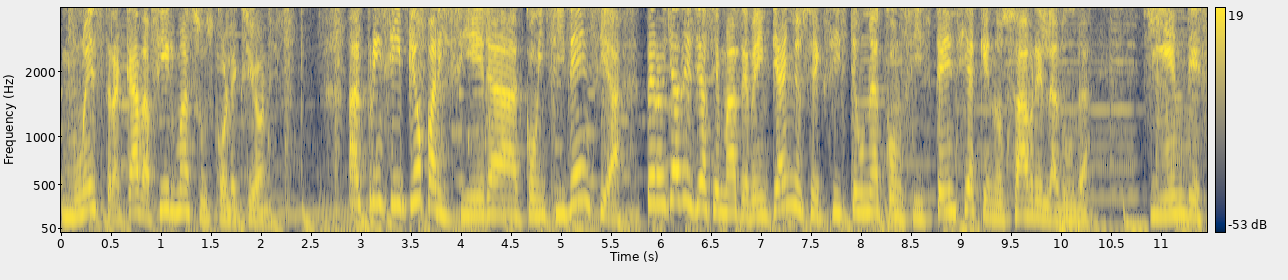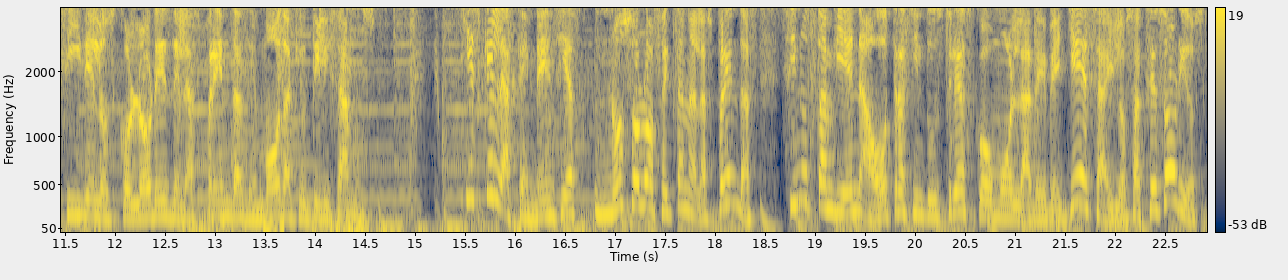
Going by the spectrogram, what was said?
muestra cada firma sus colecciones. Al principio pareciera coincidencia, pero ya desde hace más de 20 años existe una consistencia que nos abre la duda. ¿Quién decide los colores de las prendas de moda que utilizamos? Y es que las tendencias no solo afectan a las prendas, sino también a otras industrias como la de belleza y los accesorios.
